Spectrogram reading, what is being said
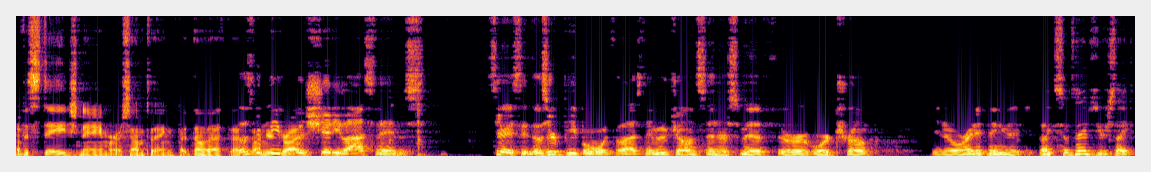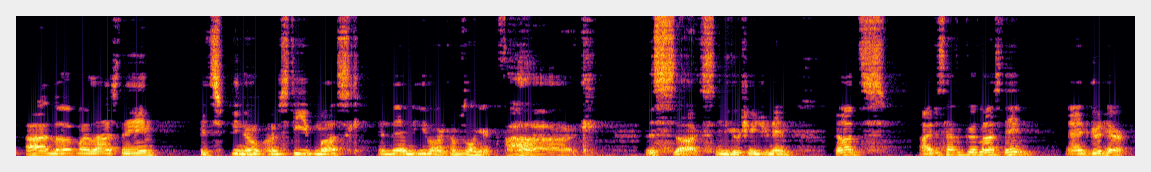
of a stage name or something. But no, that that's those on are people drive. with shitty last names. Seriously, those are people with the last name of Johnson or Smith or or Trump, you know, or anything that like. Sometimes you're just like, I love my last name. It's you know, I'm Steve Musk, and then Elon comes along. You're like, fuck, this sucks, and you go change your name. No, it's I just have a good last name and good hair.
